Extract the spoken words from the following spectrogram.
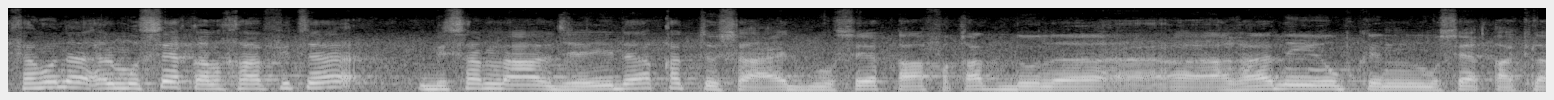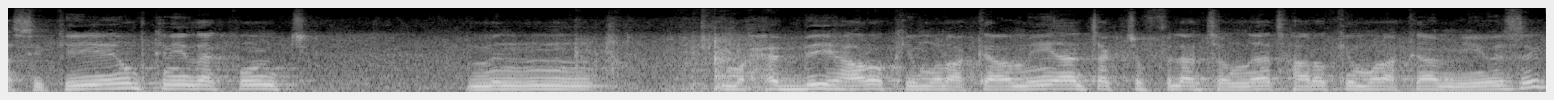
فهنا الموسيقى الخافتة بسماعة جيدة قد تساعد موسيقى فقط دون أغاني يمكن موسيقى كلاسيكية يمكن إذا كنت من محبي هاروكي موراكامي أن تكتب في الإنترنت هاروكي موراكامي music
